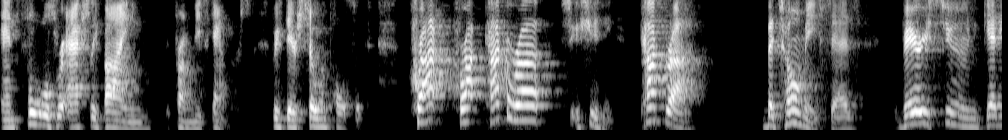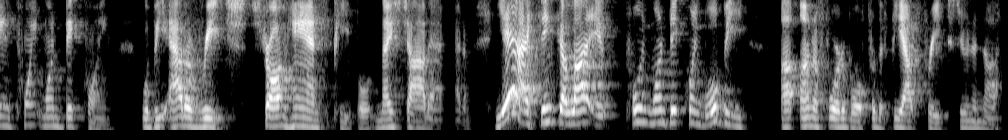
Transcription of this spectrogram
and fools were actually buying from these scammers because they're so impulsive. Croc, croc, Kakara, excuse me, Kakra Batomi says very soon getting 0.1 Bitcoin will be out of reach. Strong hands, people. Nice job, Adam. Yeah, I think a lot. 0.1 Bitcoin will be uh, unaffordable for the fiat freaks soon enough.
